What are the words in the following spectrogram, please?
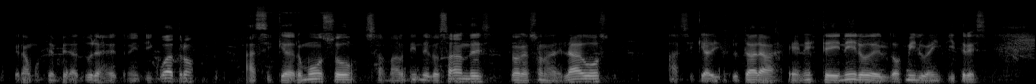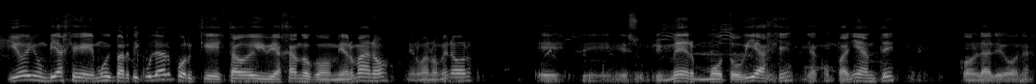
esperamos temperaturas de 34, así que hermoso San Martín de los Andes, toda la zona de lagos Así que a disfrutar en este enero del 2023. Y hoy un viaje muy particular porque estaba hoy viajando con mi hermano, mi hermano menor. Este, es su primer motoviaje de acompañante con la Leona.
